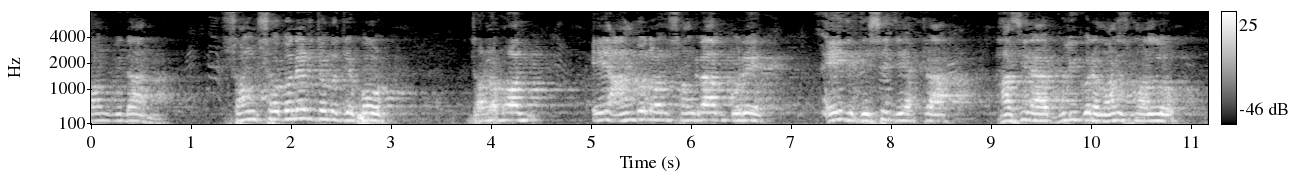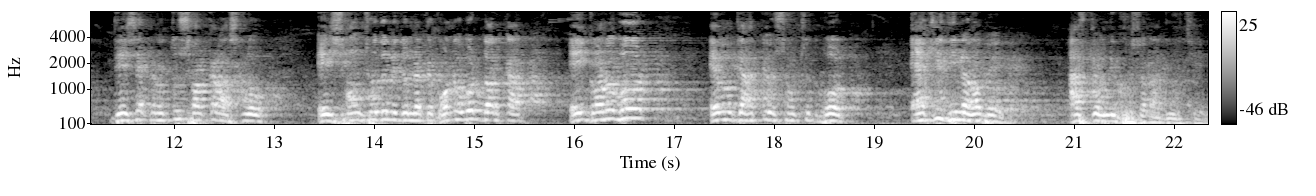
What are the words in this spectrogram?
সংবিধান। সংশোধনের জন্য যে ভোট, জনগণ এই আন্দোলন সংগ্রাম করে এই যে দেশে যে একটা হাসিনা গুলি করে মানুষ মারলো, দেশে একটা নতুন সরকার আসলো, এই সংশোধনের জন্য একটা গণভোট দরকার। এই গণভোট এবং জাতীয় সংসদ ভোট একই দিনে হবে, আজকে উনি ঘোষণা দিয়েছেন।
